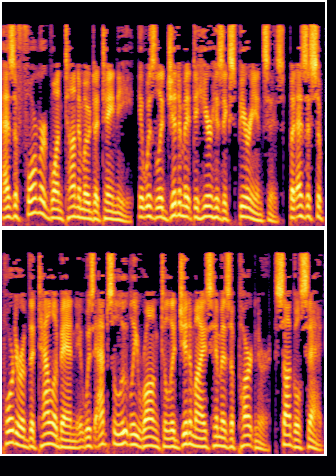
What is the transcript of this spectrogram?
As a former Guantanamo detainee, it was legitimate to hear his experiences, but as a supporter of the Taliban it was absolutely wrong to legitimize him as a partner, Sahgal said.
